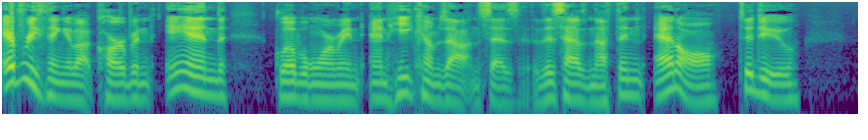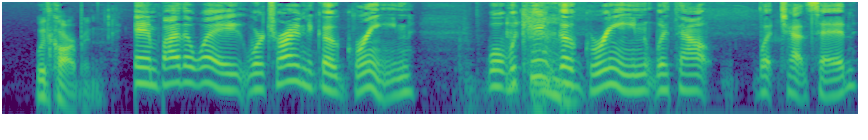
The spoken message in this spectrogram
everything about carbon and global warming, and he comes out and says this has nothing at all to do with carbon. And by the way, we're trying to go green. Well, we can't go green without what Chad said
